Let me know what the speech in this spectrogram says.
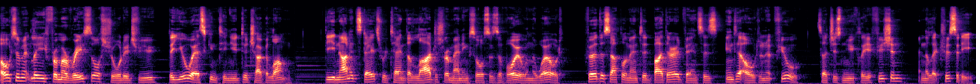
Ultimately, from a resource shortage view, the US continued to chug along. The United States retained the largest remaining sources of oil in the world, further supplemented by their advances into alternate fuel, such as nuclear fission and electricity.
